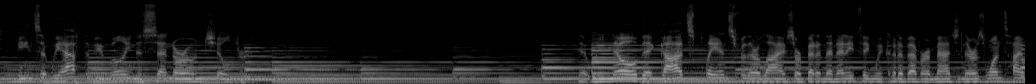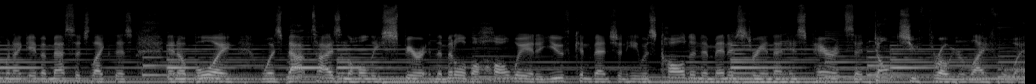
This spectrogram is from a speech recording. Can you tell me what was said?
it means that we have to be willing to send our own children. That we know that God's plans for their lives are better than anything we could have ever imagined. There was one time when I gave a message like this, and a boy was baptized in the Holy Spirit in the middle of a hallway at a youth convention. He was called into ministry, and then his parents said, Don't you throw your life away.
